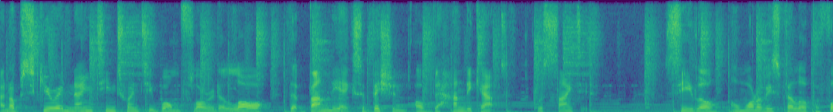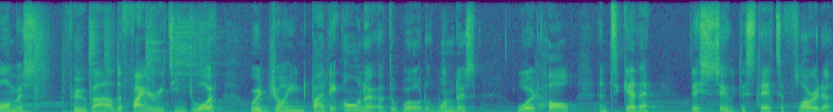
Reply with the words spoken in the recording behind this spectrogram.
An obscure 1921 Florida law that banned the exhibition of the handicapped was cited. Sealo and one of his fellow performers, Pooh-Bah the fire-eating dwarf, were joined by the owner of the World of Wonders, Ward Hall, and together they sued the state of Florida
